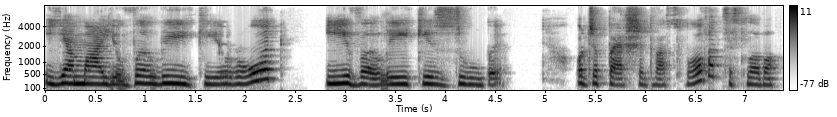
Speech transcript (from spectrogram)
Я маю великий рот і великі зуби. Отже, перші два слова це слово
